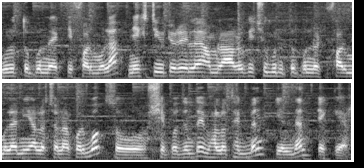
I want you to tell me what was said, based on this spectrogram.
গুরুত্বপূর্ণ একটি ফর্মুলা নেক্সট টিউটোরিয়ালে আমরা আরও কিছু গুরুত্বপূর্ণ ফর্মুলা নিয়ে আলোচনা করব। সো সে পর্যন্তই। ভালো থাকবেন টিল দেন টেক কেয়ার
